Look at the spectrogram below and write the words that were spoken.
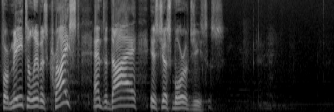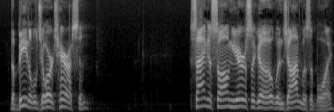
For me to live as Christ and to die is just more of Jesus. The Beatle, George Harrison, sang a song years ago when John was a boy,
